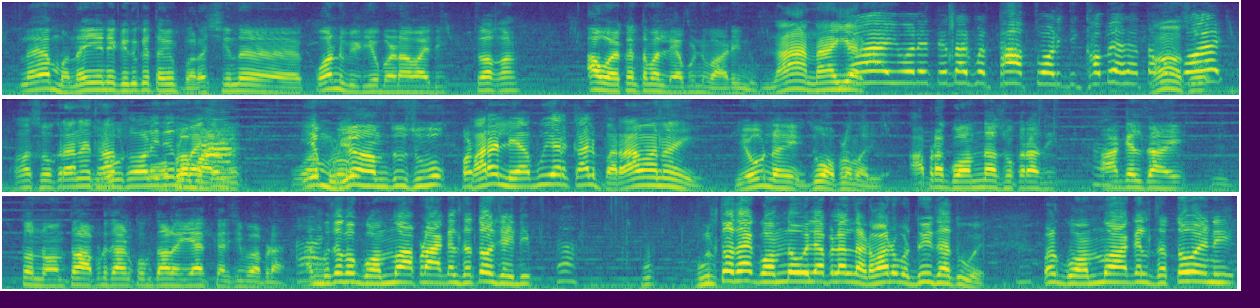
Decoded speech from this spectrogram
એટલે મને એને કીધું કે તમે ભરતસિંહને કોણ વીડિયો બનાવવા દી? ચોકણ. આ હોય તમારે લેબુની વાડીનું. ના ના યાર. ના ઈવને તે તાર પર થાપ તોડી દી ખબર હે તમને કોઈ? હા છોકરાને થાપ સોળી દે ભાઈ એ મુએ સમજુ છું પણ મારા લેબુ યાર કાલ ભરાવા નહીં. એવું નહીં જો આપણો મારી. આપડા આપણા ગામના છોકરા છે આગળ જાય તો નોમ તો આપણું જાણ કોક દાડો યાદ કરશે આપડા હા. અને તો કહું ગામનો આપણા આગળ જતો જઈ જયદીપ. ભૂલ તો થાય ગામનો ઓલા પેલા લડવાનું બધું થતું હોય. પણ ગામનો આગળ જતો હોય નહીં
